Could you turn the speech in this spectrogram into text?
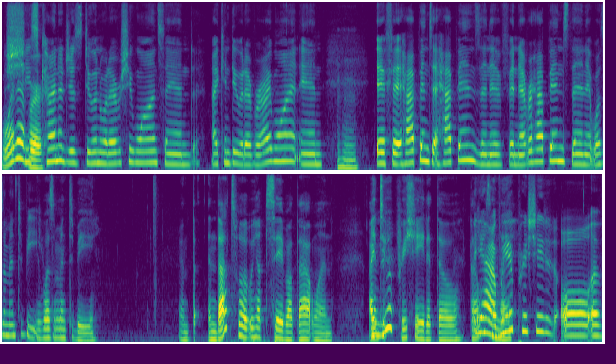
Whatever. she's kind of just doing whatever she wants and I can do whatever I want and Mhm. If it happens, it happens, and if it never happens, then it wasn't meant to be. It wasn't meant to be. And th- and that's what we have to say about that one. I And- do appreciate it though. That yeah, we nice- appreciated all of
